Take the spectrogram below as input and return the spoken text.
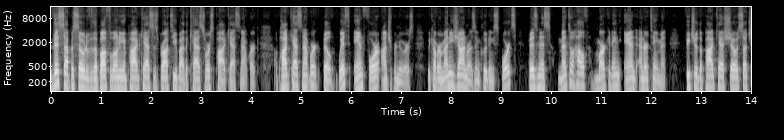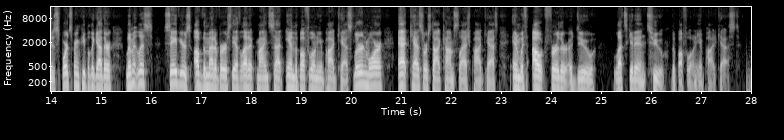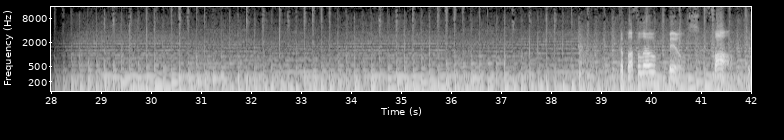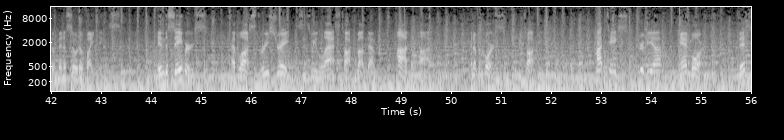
This episode of the Buffalonian Podcast is brought to you by the CastSource Podcast Network, a podcast network built with and for entrepreneurs. We cover many genres, including sports, business, mental health, marketing, and entertainment. Feature the podcast shows such as Sports Bring People Together, Limitless, Saviors of the Metaverse, The Athletic Mindset, and the Buffalonian Podcast. Learn more at castsource.com slash podcast. And without further ado, let's get into the Buffalonian Podcast. The Buffalo Bills fall to the Minnesota Vikings. And the Sabres have lost three straight since we last talked about them on the pod. And of course, we'll be talking hot takes, trivia, and more. This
